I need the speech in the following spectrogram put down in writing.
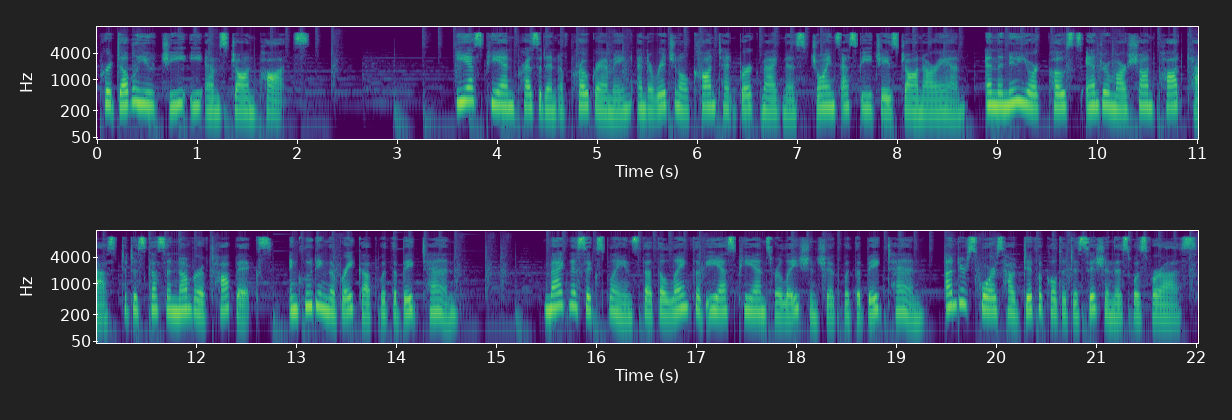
per WGEM's John Potts. ESPN President of Programming and Original Content Burke Magnus joins SBJ's John Ourand and the New York Post's Andrew Marchand podcast to discuss a number of topics, including the breakup with the Big Ten. Magnus explains that the length of ESPN's relationship with the Big Ten underscores how difficult a decision this was for us,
